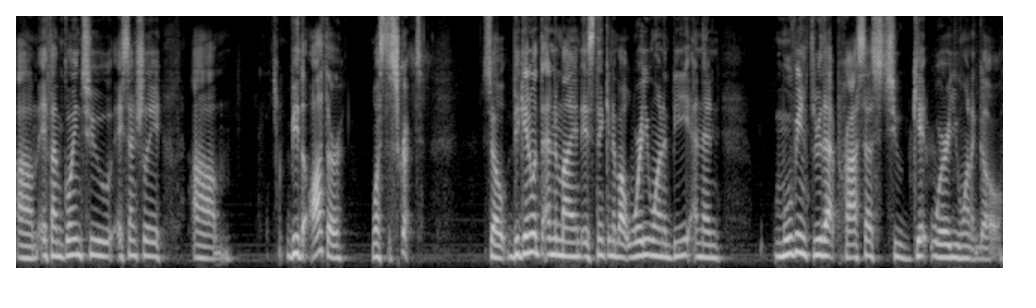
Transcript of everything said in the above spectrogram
um, if I'm going to essentially um, be the author, what's the script? So, begin with the end in mind is thinking about where you want to be and then moving through that process to get where you want to go.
